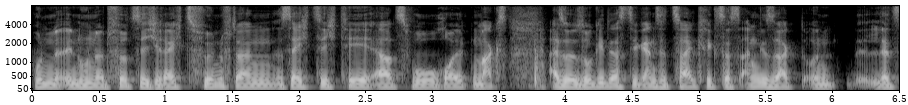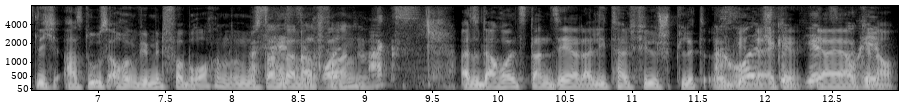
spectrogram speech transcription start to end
in 140 rechts 5 dann 60 T R2 rollt Max. Also so geht das die ganze Zeit, kriegst das angesagt und letztlich hast du es auch irgendwie mit verbrochen und musst Was dann danach fahren. Max? Also da rollt's dann sehr, da liegt halt viel Split irgendwie in der Ecke. Jetzt? Ja, ja, Okay. genau.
